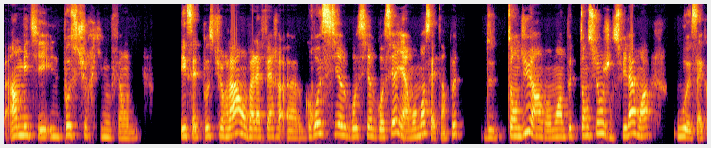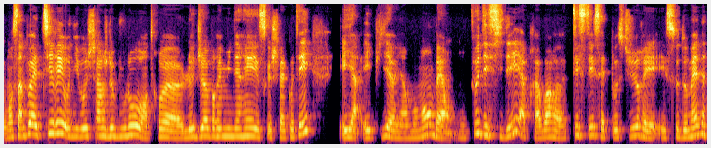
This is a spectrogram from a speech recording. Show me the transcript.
un métier, une posture qui nous fait envie. Et cette posture-là, on va la faire grossir, grossir, grossir. Il y a un moment, ça va être un peu de tendu, hein, un moment un peu de tension, j'en suis là moi, où euh, ça commence un peu à tirer au niveau charge de boulot entre euh, le job rémunéré et ce que je fais à côté. Et, puis euh, il y a un moment, ben, on, peut décider, après avoir testé cette posture et, ce domaine,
